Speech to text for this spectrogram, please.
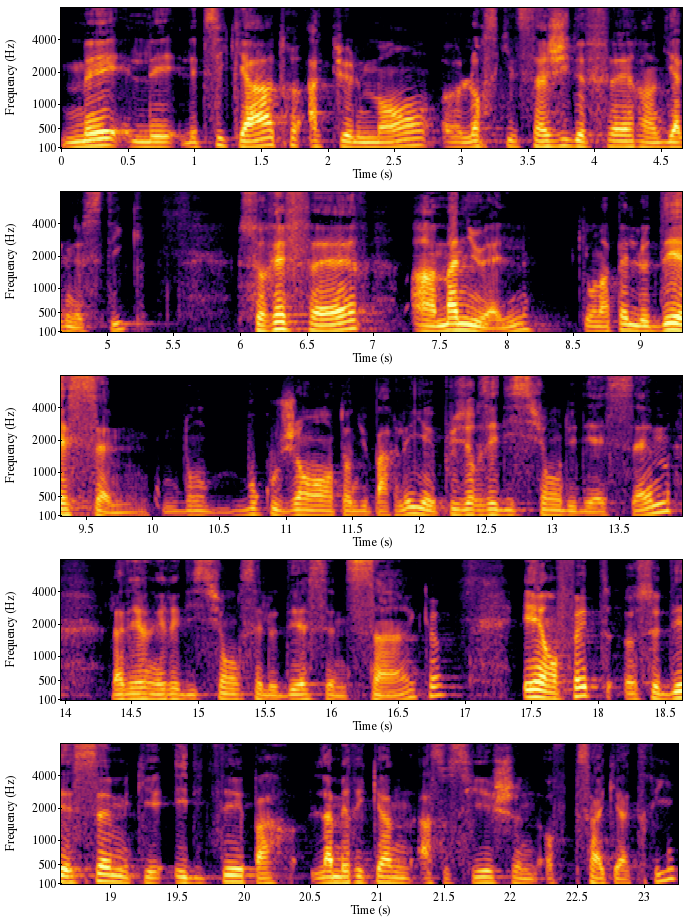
mais les, psychiatres, actuellement, euh, lorsqu'il s'agit de faire un diagnostic, se réfèrent à un manuel qu'on appelle le DSM, dont beaucoup de gens ont entendu parler. Il y a eu plusieurs éditions du DSM. La dernière édition, c'est le DSM 5. Et en fait, euh, ce DSM qui est édité par l'American Association of Psychiatry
